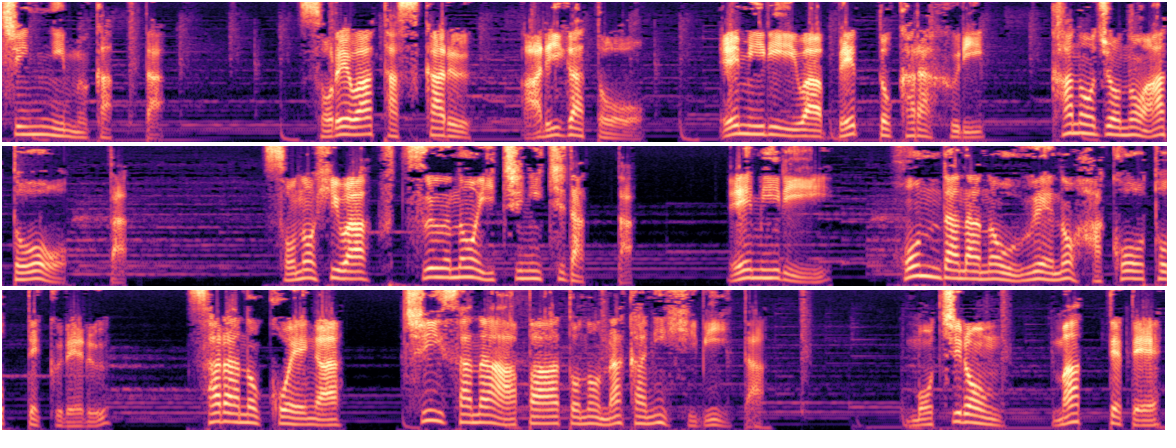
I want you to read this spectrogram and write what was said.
チンに向かった。それは助かる。ありがとう。エミリーはベッドから振り、彼女の後を追った。その日は普通の一日だった。エミリー、本棚の上の箱を取ってくれる？サラの声が小さなアパートの中に響いた。もちろん、待ってて、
